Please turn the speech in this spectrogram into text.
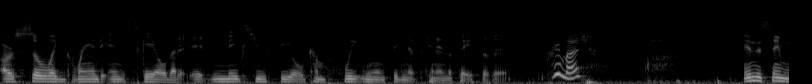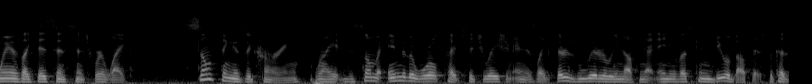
are so like grand in scale that it, it makes you feel completely insignificant in the face of it. pretty much In the same way as like this instance where like something is occurring, right? There's some end of the world type situation and it's like there's literally nothing that any of us can do about this because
